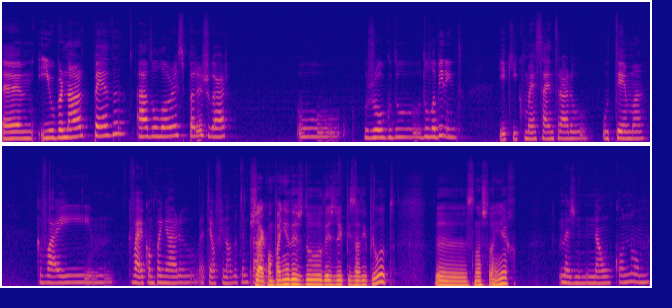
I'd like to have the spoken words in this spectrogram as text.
Um, e o Bernard pede à Dolores para jogar o, o jogo do, do labirinto. E aqui começa a entrar o, o tema que vai que vai acompanhar o, até ao final da temporada. Já acompanha desde o, desde o episódio piloto, uh, se não estou em erro. Mas não com nome.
